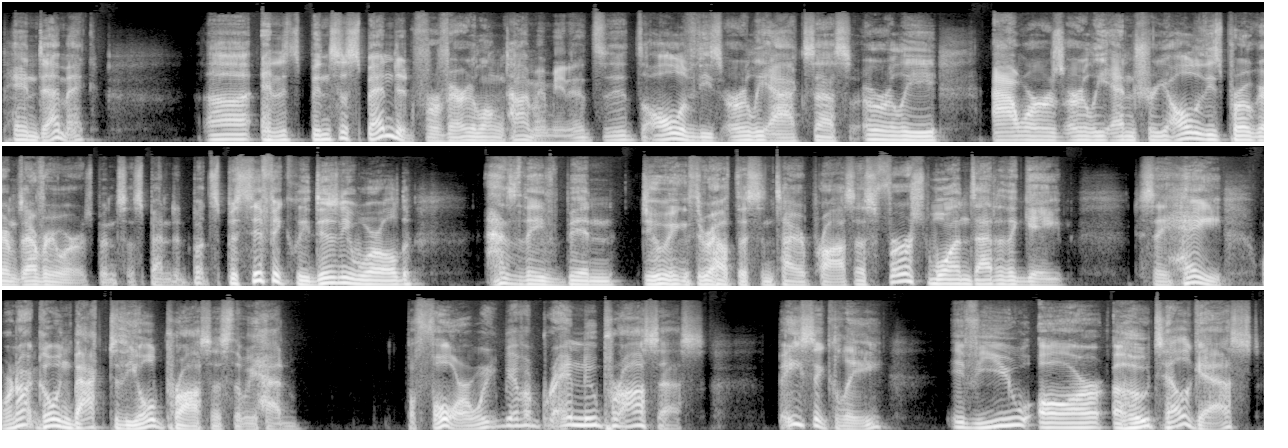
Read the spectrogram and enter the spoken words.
pandemic. Uh, and it's been suspended for a very long time. I mean, it's it's all of these early access, early hours, early entry, all of these programs everywhere has been suspended. But specifically, Disney World, as they've been doing throughout this entire process, first ones out of the gate to say, hey, we're not going back to the old process that we had before. We have a brand new process. Basically, if you are a hotel guest,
